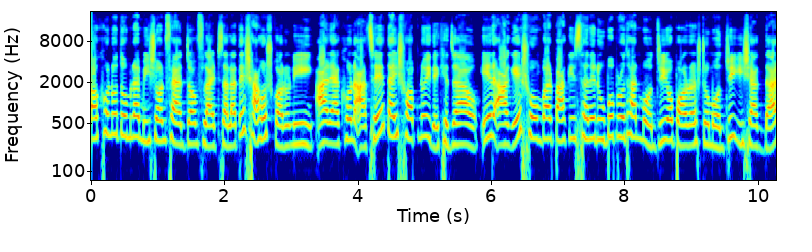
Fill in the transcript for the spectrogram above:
তখনও তোমরা মিশন ফ্যান্টম ফ্লাইট চালাতে সাহস করনি। আর এখন আছে, তাই স্বপ্নই দেখে যাও। এর আগে সোমবার পাকিস্তানের উপপ্রধানমন্ত্রী ও পররাষ্ট্রমন্ত্রী ইশাকদার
